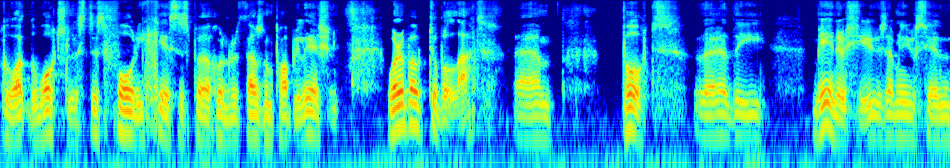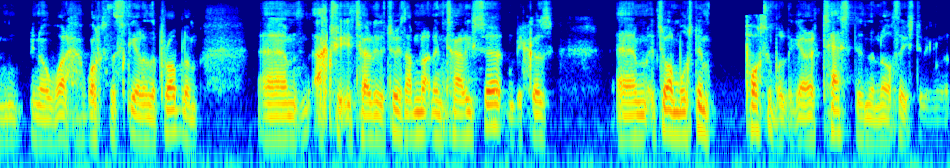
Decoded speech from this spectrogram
go on the watch list is 40 cases per 100,000 population. We're about double that. Um, but the, the main issues. I mean, you're saying, you know, what what's the scale of the problem? Um, actually, to tell you the truth, I'm not entirely certain because um, it's almost impossible to get a test in the northeast of England.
